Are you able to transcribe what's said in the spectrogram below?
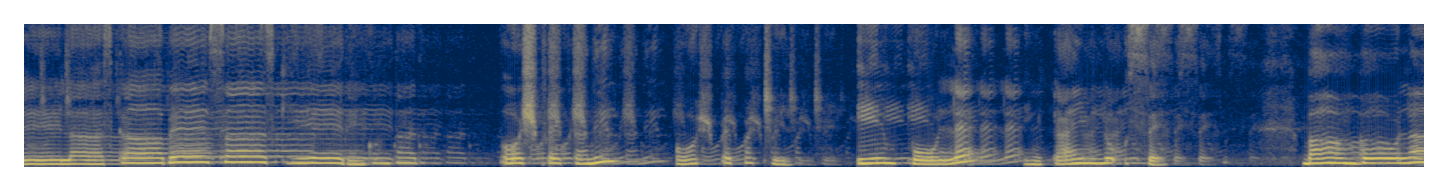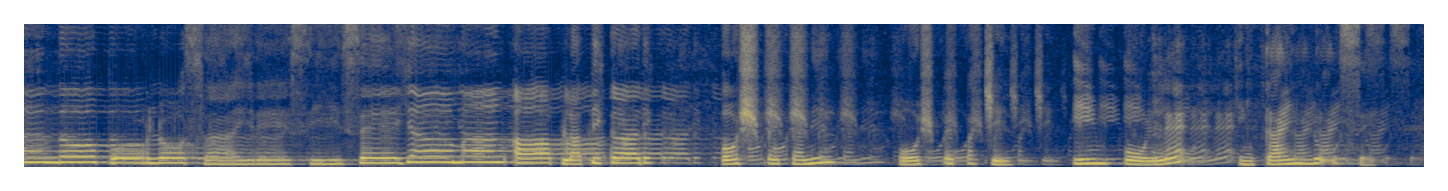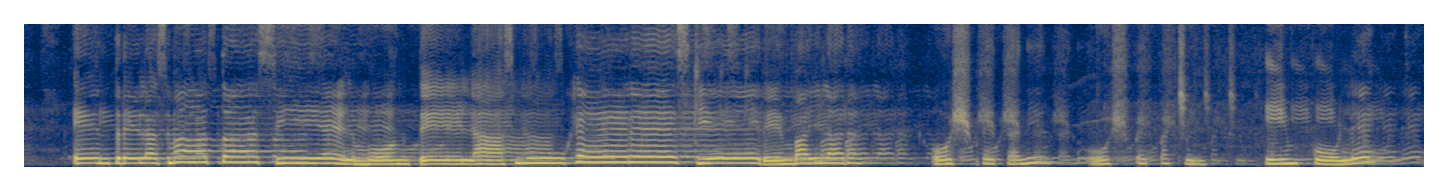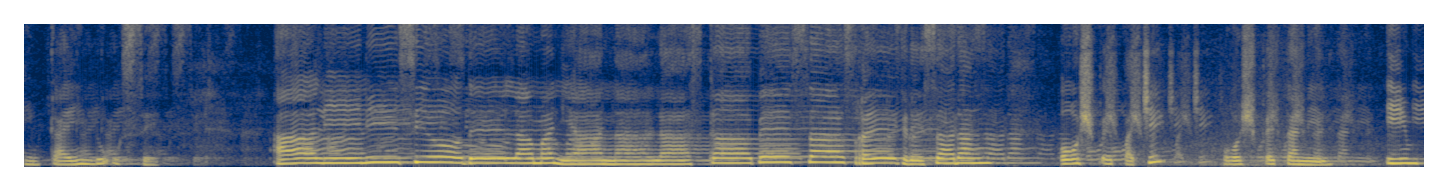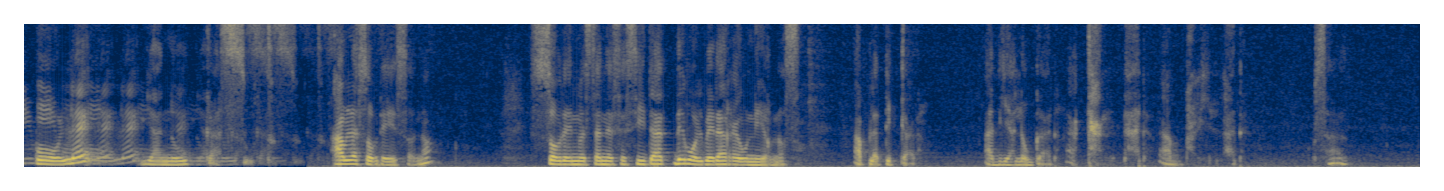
las cabezas quieren contar. Oshpetanil, Oshpepachil, Impole, Inkain se. van volando por los aires y se llaman a platicar. Oshpetanil, Oshpepachil, Impole, Incain Luce. Entre las matas y el monte las mujeres quieren bailar. Oshpetanil, Oshpepachil, Impole, Incain Luce. Al inicio de la mañana las cabezas regresarán. Oshpepachi, Oshpetanil, Impole, Yanukasut. Habla sobre eso, ¿no? Sobre nuestra necesidad de volver a reunirnos, a platicar, a dialogar, a cantar, a bailar. O sea,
